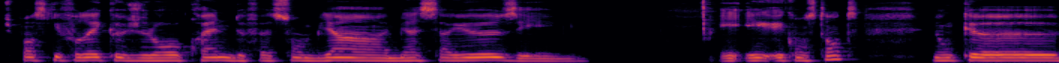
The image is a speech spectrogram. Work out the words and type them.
Je pense qu'il faudrait que je le reprenne de façon bien, bien sérieuse et, et, et- et constante. Donc, euh,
